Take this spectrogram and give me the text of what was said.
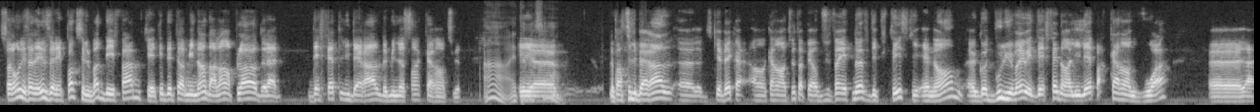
selon les analyses de l'époque, c'est le vote des femmes qui a été déterminant dans l'ampleur de la défaite libérale de 1948. Ah, intéressant. Le Parti libéral euh, du Québec, en 48, a perdu 29 députés, ce qui est énorme. Euh, Godbout lui-même est défait dans l'îlet par 40 voix. Euh,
